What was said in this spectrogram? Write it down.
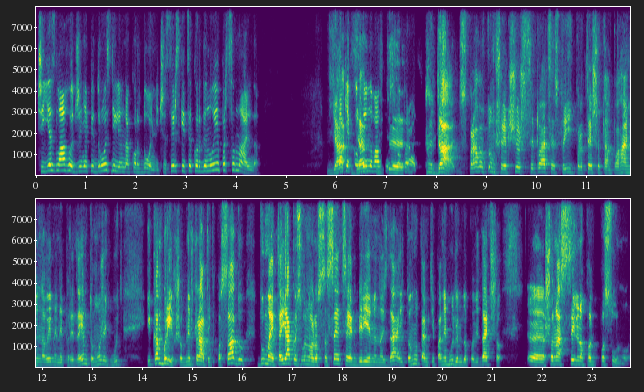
Чи є злагодження підрозділів на кордоні? Чи Сирський це координує персонально, Я, так як координував курську е, операцію? Да, справа в тому, що якщо ж ситуація стоїть про те, що там погані новини не передаємо, то може бути і камбриг, щоб не втратити посаду. Думає, та якось воно розсосеться як беременність, да, і тому там, типа, не будемо доповідати, що, е, що нас сильно посунули.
